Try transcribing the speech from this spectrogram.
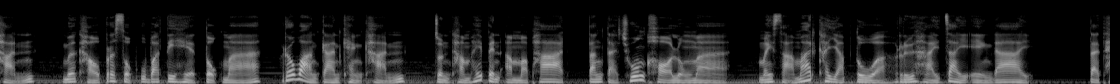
ผัน เมื่อเขาประสบอุบัติเหตุตกม้า ระหว่างการแข่งขัน จนทำให้เป็นอัมพาตตั้งแต่ช่วงคอลงมา ไม่สามารถขยับตัวหรือหายใจเองได้ แต่แท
